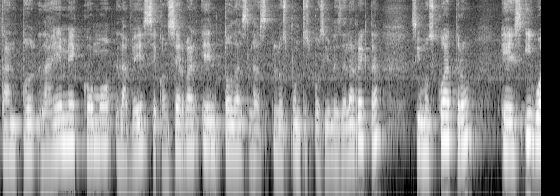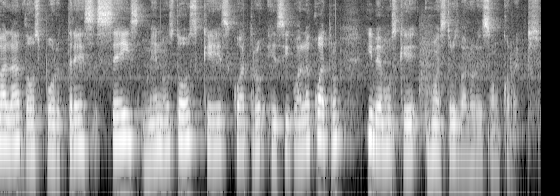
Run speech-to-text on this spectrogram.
tanto la m como la b se conservan en todos los puntos posibles de la recta. Hicimos 4 es igual a 2 por 3, 6 menos 2, que es 4, es igual a 4 y vemos que nuestros valores son correctos.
